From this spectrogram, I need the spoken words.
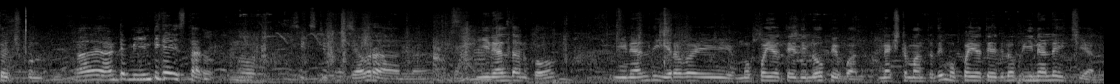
తెచ్చుకుంటాం ఆ, అంటే మీ ఇంటికే ఇస్తారు. ఎవరా? ఈ నెలది అనుకో. ఈ నెలది ఇరవై ముప్పయో తేదీ లోపు ఇవ్వాలి. నెక్స్ట్ మంత్ది ముప్పయో తేదీ లోపు ఈ నెలే ఇచ్చేయాలి.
